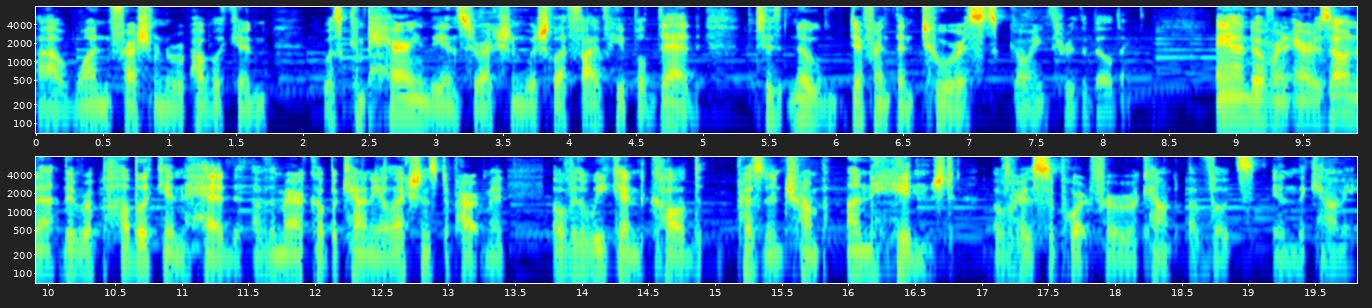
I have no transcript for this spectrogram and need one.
Uh, one freshman Republican was comparing the insurrection, which left five people dead, to no different than tourists going through the building. And over in Arizona, the Republican head of the Maricopa County Elections Department over the weekend called President Trump unhinged over his support for a recount of votes in the county.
